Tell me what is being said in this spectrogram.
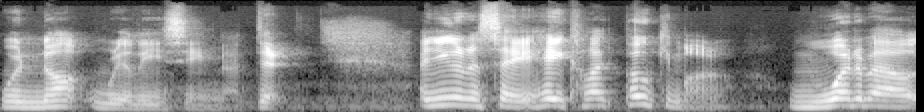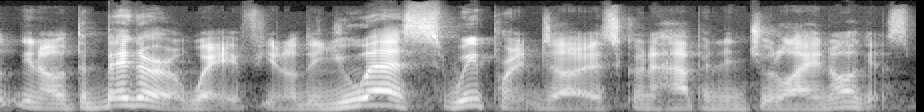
we're not really seeing that dip. And you're gonna say, hey, collect Pokemon. What about you know the bigger wave? You know the U.S. reprint uh, is going to happen in July and August.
